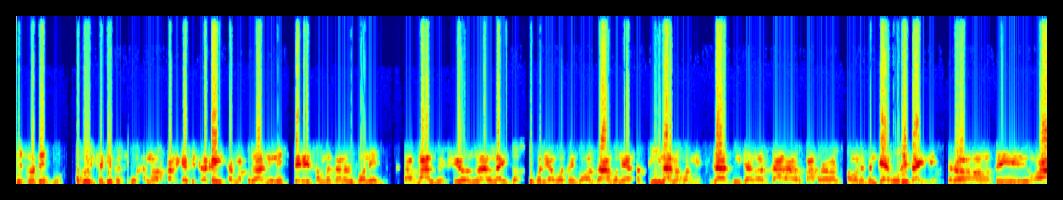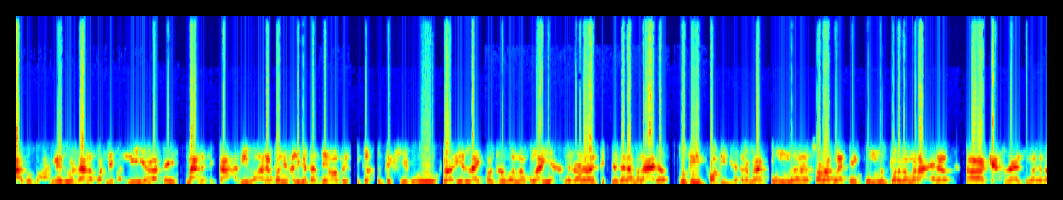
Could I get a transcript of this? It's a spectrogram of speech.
त्यसमा चाहिँ भूकम्प गइसकेपछि नगरपालिकाभित्रकै हिसाबमा कुरा गर्ने धेरै संरचनाहरू बने। माल मेट्रियललाई जस्तो पनि अब चाहिँ घर जहाँ बनिएको छ त्यहीँ लानु पर्ने। जहाँ दुईवटा घर चारवटा घर पाँचवटा घर छ भने पनि त्यहाँ रोडै चाहिने। र चाहिँ उहाँहरूको घरमै रोड जानुपर्ने भन्ने एउटा चाहिँ मानसिकता हाबी भएर पनि अलिकता चाहिँ अव्यवस्थित जस्तो देखिएको हो। र यसलाई कन्ट्रोल गर्नको लागि हामीले रणनीतिक योजना बनाएर कति कति क्षेत्रमा कुन सडकलाई चाहिँ कुन वर्गमा राखेर क्याटेगराइज गरेर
